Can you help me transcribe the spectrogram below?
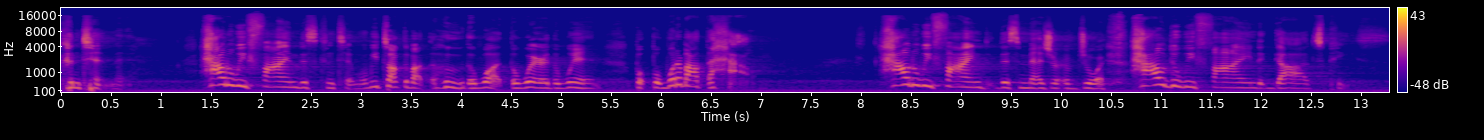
contentment? How do we find this contentment? We talked about the who, the what, the where, the when, but, but what about the how? How do we find this measure of joy? How do we find God's peace?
